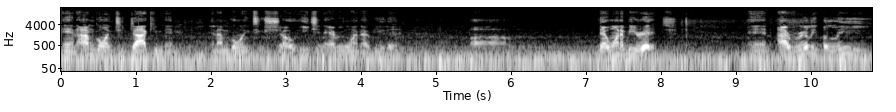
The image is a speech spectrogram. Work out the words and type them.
and I'm going to document it and I'm going to show each and every one of you that uh, that want to be rich. And I really believe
